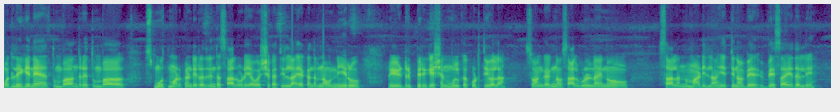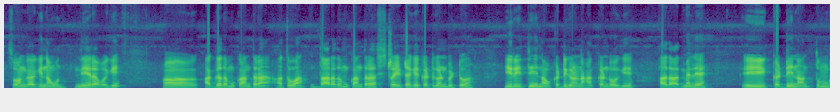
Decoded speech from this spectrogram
ಮೊದಲಿಗೇ ತುಂಬ ಅಂದರೆ ತುಂಬ ಸ್ಮೂತ್ ಮಾಡ್ಕೊಂಡಿರೋದ್ರಿಂದ ಸಾಲು ಹೊಡೆಯೋ ಅವಶ್ಯಕತೆ ಇಲ್ಲ. ಯಾಕಂದರೆ ನಾವು ನೀರು, ಈ ಡ್ರಿಪ್ ಇರಿಗೇಷನ್ ಮೂಲಕ ಕೊಡ್ತೀವಲ್ಲ, ಸೊ ಹಂಗಾಗಿ ನಾವು ಸಾಲುಗಳ್ನ ಏನು ಸಾಲನ್ನು ಮಾಡಿಲ್ಲ ಎತ್ತಿನ ಬೇಸಾಯದಲ್ಲಿ. ಸೊ ಹಂಗಾಗಿ ನಾವು ನೇರವಾಗಿ ಹಗ್ಗದ ಮುಖಾಂತರ ಅಥವಾ ದಾರದ ಮುಖಾಂತರ ಸ್ಟ್ರೈಟಾಗೆ ಕಟ್ಕೊಂಡ್ಬಿಟ್ಟು ಈ ರೀತಿ ನಾವು ಕಡ್ಡಿಗಳನ್ನ ಹಾಕ್ಕೊಂಡು ಹೋಗಿ ಅದಾದಮೇಲೆ ಈ ಕಡ್ಡಿನ ತುಂಬ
